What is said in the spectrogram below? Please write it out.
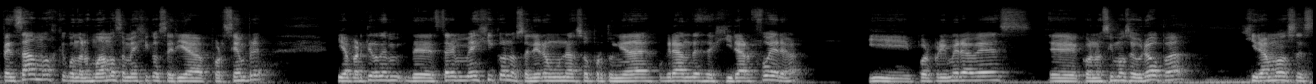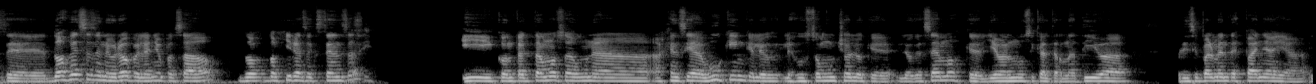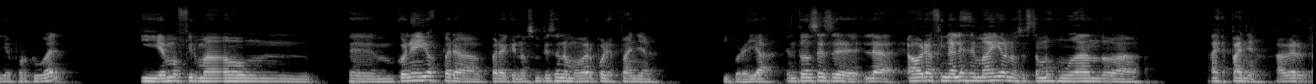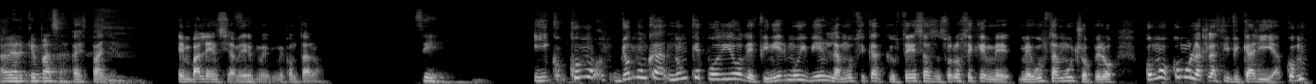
Pensamos que cuando nos mudamos a México sería por siempre, y a partir de, de estar en México nos salieron unas oportunidades grandes de girar fuera, y por primera vez eh, conocimos Europa. Giramos este, dos veces en Europa el año pasado, dos giras extensas. Y contactamos a una agencia de booking que les gustó mucho lo que, lo que hacemos, que llevan música alternativa principalmente a España y a, y a Portugal. Y hemos firmado un, em, con ellos para, para que nos empiecen a mover por España y por allá. Entonces, eh, la, ahora a finales de mayo nos estamos mudando a, a España, a ver, a ver qué pasa. A España. En Valencia, me, me, contaron. Sí. Y cómo, yo nunca, nunca he podido definir muy bien la música que ustedes hacen, solo sé que me, me gusta mucho, pero ¿cómo, cómo la clasificaría? ¿Cómo,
